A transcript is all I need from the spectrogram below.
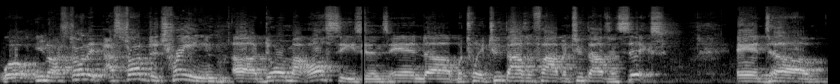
Well, you know, I started I started to train uh, during my off seasons and uh, between 2005 and 2006, and uh,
